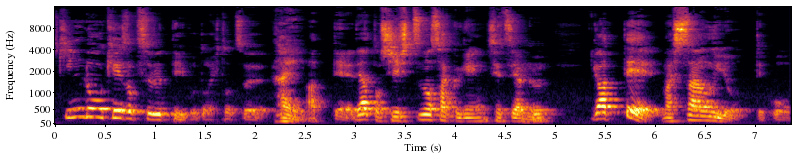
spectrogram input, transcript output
勤労を継続するっていうことが一つはい。あって、で、あと支出の削減、節約があって、まあ資産運用ってこ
